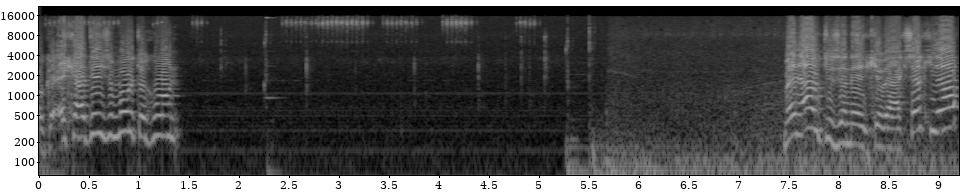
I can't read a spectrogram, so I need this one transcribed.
Oké, ik ga deze motor gewoon... Mijn auto is in één keer weg, zeg je dat?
